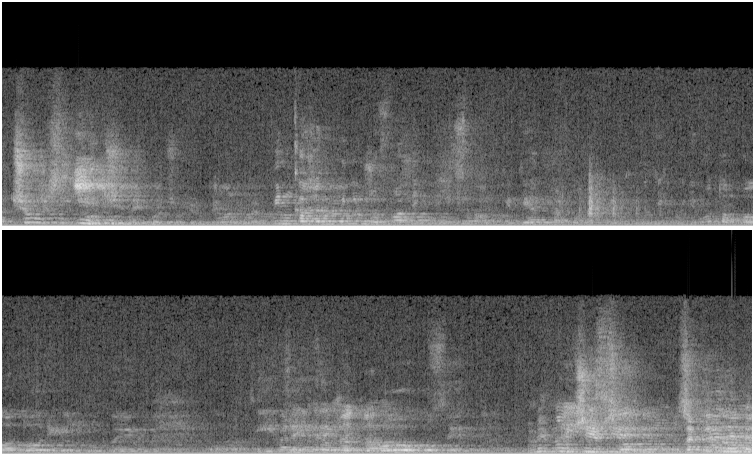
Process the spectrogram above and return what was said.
А чому ж інші не хочуть робити? Він каже, мені вже хватить мені ставки, я так не хочу будемо. От амбулаторію зробив, от, і це і вже дорогу все. Ми включився, закрили ми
